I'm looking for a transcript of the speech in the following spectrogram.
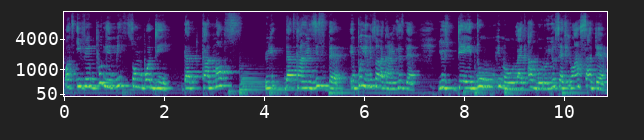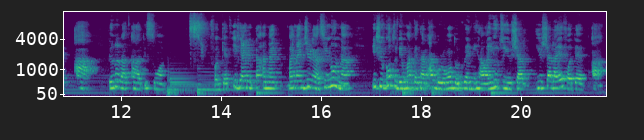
but if a bully meets somebody that cannot re- that can resist them a bully meets someone that can resist them you they do you know like agbero you say if you answer them ah they know that ah this one forget if you're in, and I, my nigerians you know now if you go to the market and agbero want to do anyhow and you too you shall you shall I for them ah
